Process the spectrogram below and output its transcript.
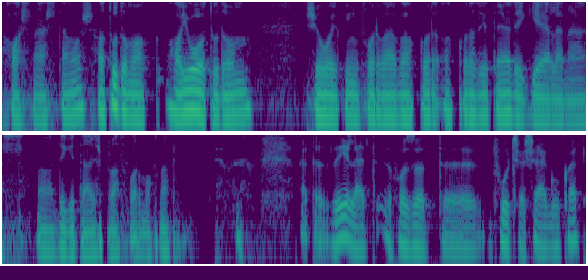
használsz te most. Ha tudom, ha jól tudom, és jól vagyok informálva, akkor, akkor azért eléggé ellenállsz a digitális platformoknak. Hát az élet hozott furcsaságokat.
